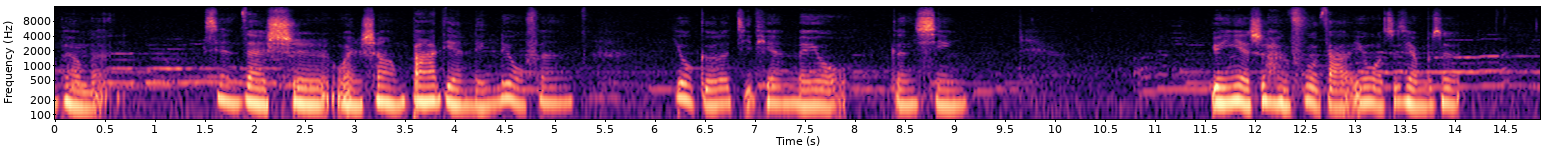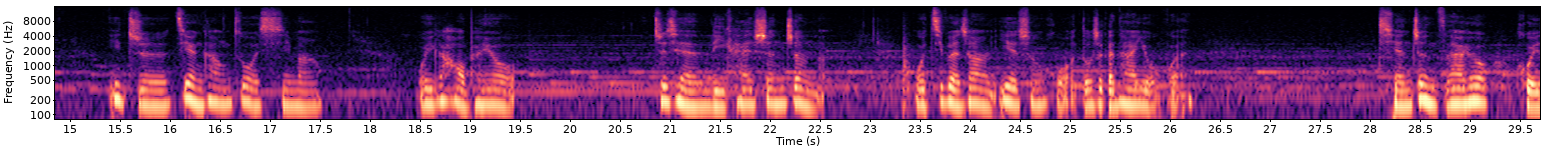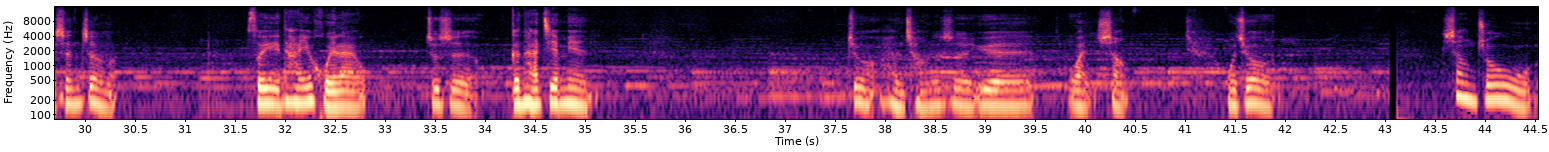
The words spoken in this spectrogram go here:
朋友们，现在是晚上八点零六分，又隔了几天没有更新，原因也是很复杂的，因为我之前不是一直健康作息吗？我一个好朋友之前离开深圳了，我基本上夜生活都是跟他有关。前阵子他又回深圳了，所以他一回来，就是跟他见面就很长，就是约晚上。我就上周五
